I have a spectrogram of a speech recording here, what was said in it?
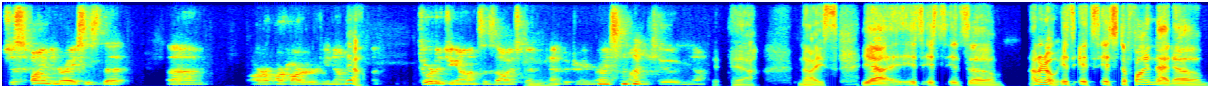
just finding races that um, are are harder. You know. Yeah. Tor des Géants has always been kind of a dream race of mine too. You know. yeah nice yeah it's it's it's um i don't know it's it's it's to find that um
